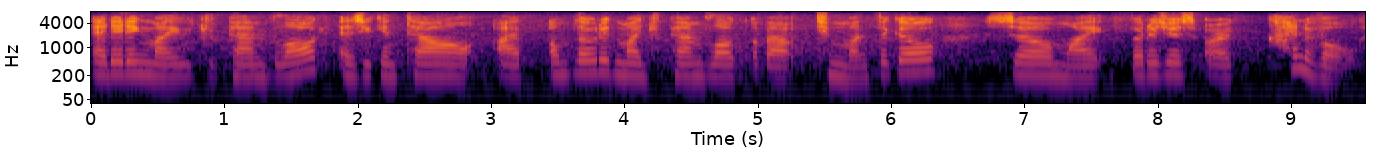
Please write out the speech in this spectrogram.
editing my Japan vlog. As you can tell, I've uploaded my Japan vlog about two months ago, so my footages are kind of old.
